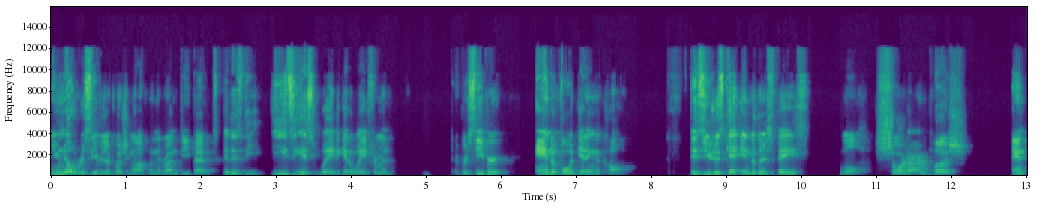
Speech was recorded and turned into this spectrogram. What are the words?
You know receivers are pushing off when they run deep outs. It is the easiest way to get away from a receiver and avoid getting a call. Is you just get into their space, a little short arm push, and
